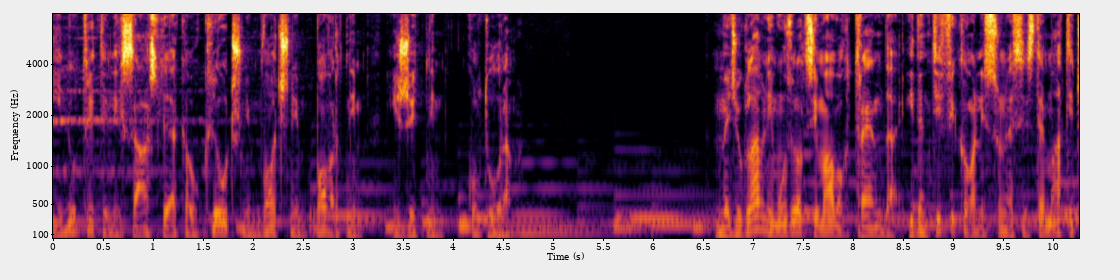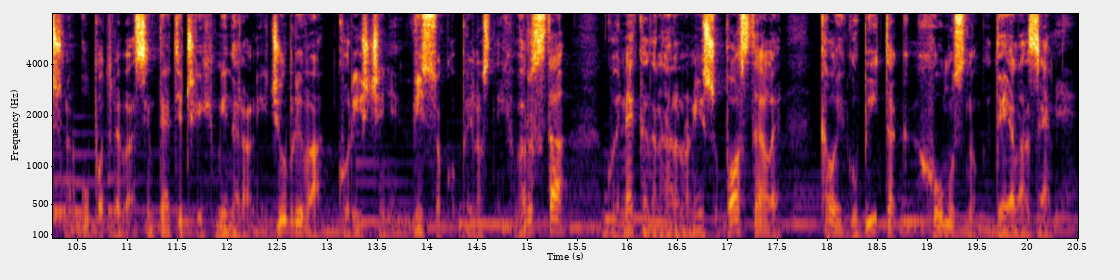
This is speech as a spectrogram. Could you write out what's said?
i nutritivnih sastojaka u ključnim voćnim, povrtnim i žitnim kulturama. Među glavnim uzrocima ovog trenda identifikovani su nesistematična upotreba sintetičkih mineralnih đubriva, korišćenje visoko prinosnih vrsta, koje nekada naravno nisu postajale, kao i gubitak humusnog dela zemlje.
